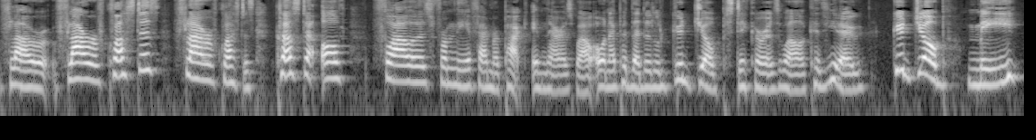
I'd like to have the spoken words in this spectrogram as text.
flower, flower of clusters, flower of clusters, cluster of flowers from the ephemera pack in there as well. Oh, and I put that little good job sticker as well, because, you know, good job, me,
